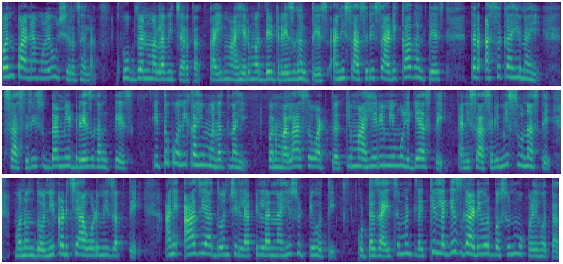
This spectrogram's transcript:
पण पाण्यामुळे उशीर झाला. खूप जण मला विचारतात ताई माहेरमध्ये ड्रेस घालतेस? आणि सासरी साडी का घालतेस? तर असं काही नाही. सासरीसुद्धा मी ड्रेस घालतेस. इथं कोणी काही म्हणत नाही. पण मला असं वाटतं की माहेरी मी मुलगी असते आणि सासरी मी सून असते म्हणून दोन्हीकडची आवड मी जपते. आणि आज या दोन चिल्लापिल्लांनाही सुट्टी होती. कुठं जायचं म्हटलं की लगेच गाडीवर बसून मोकळे होतात.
